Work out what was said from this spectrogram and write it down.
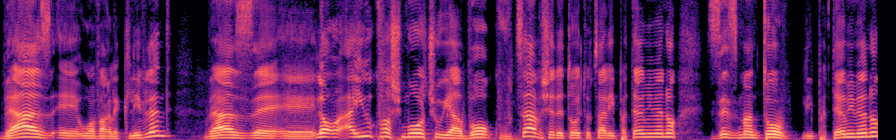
ואז אה, הוא עבר לקליבלנד. ואז, אה, אה, לא, היו כבר שמועות שהוא יעבור קבוצה ושדטרויט רוצה להיפטר ממנו, זה זמן טוב להיפטר ממנו,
